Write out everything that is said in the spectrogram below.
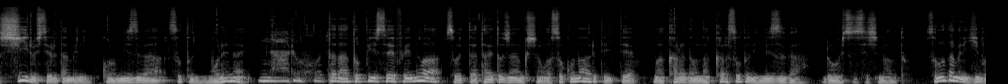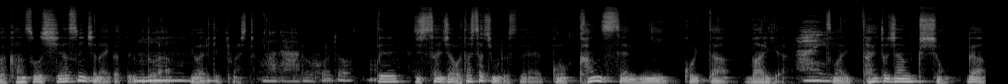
シールしているためにこの水が外に漏れない。なるほど。ただアトピー性フェンはそういったタイトジャンクションが損なわれていて、まあ、体の中から外に水が漏出してしまうとそのために皮膚が乾燥しやすいんじゃないかということが言われてきました。なるほどで実際じゃあ私たちもですねこの汗腺にこういったバリア、はい、つまりタイトジャンクションが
